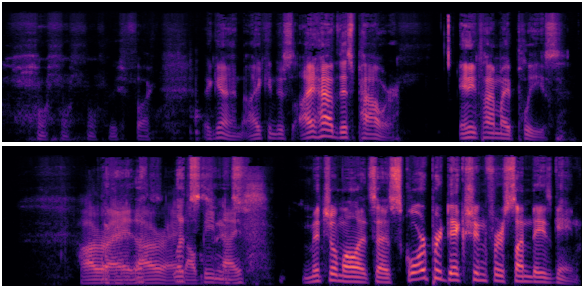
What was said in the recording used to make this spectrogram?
Holy fuck. Again, I can just I have this power anytime I please. All Okay, right. let's- all right. I'll let's- be let's- nice. Mitchell Mullet says score prediction for Sunday's game.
